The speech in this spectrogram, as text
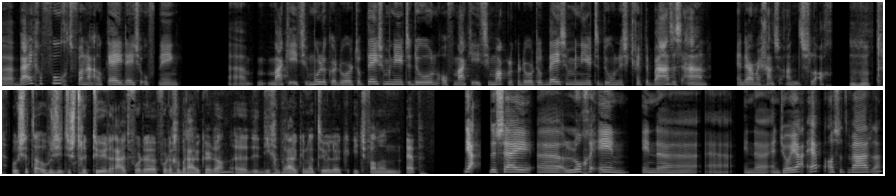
uh, bijgevoegd. Van nou oké, okay, deze oefening uh, maak je ietsje moeilijker door het op deze manier te doen. Of maak je ietsje makkelijker door het op deze manier te doen. Dus ik geef de basis aan en daarmee gaan ze aan de slag. -hmm. hoe, zit dat, hoe ziet de structuur eruit voor de, voor de gebruiker dan? Die, die, gebruiken natuurlijk iets van een app. Ja, dus zij loggen in in de, in de Enjoya app als het ware.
